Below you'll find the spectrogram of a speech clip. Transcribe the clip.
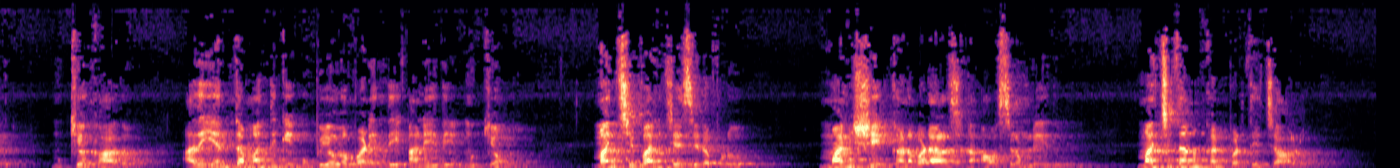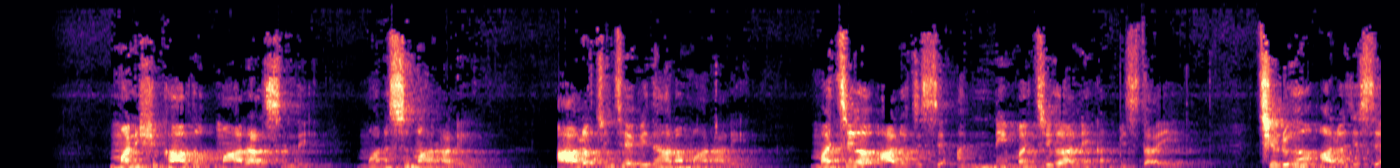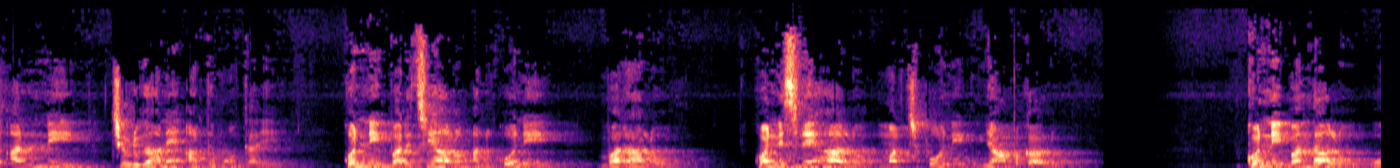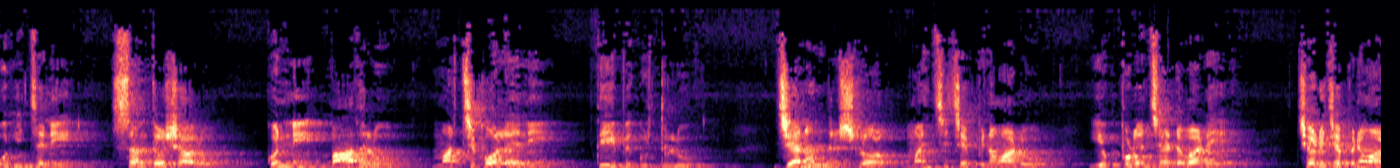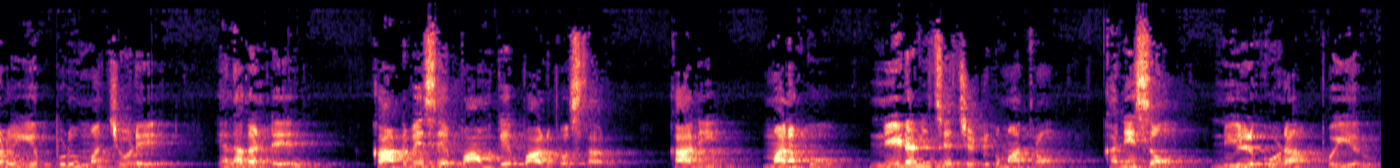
ముఖ్యం కాదు. అది ఎంతమందికి ఉపయోగపడింది అనేది ముఖ్యం. మంచి పని చేసేటప్పుడు మనిషి కనబడాల్సిన అవసరం లేదు. మంచితనం కనపడితే చాలు. మనిషి కాదు మారాల్సింది. మనసు మారాలి. ఆలోచించే విధానం మారాలి. మంచిగా ఆలోచిస్తే అన్నీ మంచిగానే కనిపిస్తాయి. చెడుగా ఆలోచిస్తే అన్నీ చెడుగానే అర్థమవుతాయి. కొన్ని పరిచయాలు అనుకోని వరాలు కొన్ని స్నేహాలు మర్చిపోని జ్ఞాపకాలు కొన్ని బంధాలు ఊహించని సంతోషాలు కొన్ని బాధలు మర్చిపోలేని తీపి గుర్తులు. జనం దృష్టిలో మంచి చెప్పినవాడు ఎప్పుడూ చెడ్డవాడే. చెడు చెప్పినవాడు ఎప్పుడూ మంచోడే. ఎలాగంటే కాటు వేసే పాముకే పాలు పోస్తారు. కానీ మనకు నీడనిచ్చే చెట్టుకు మాత్రం కనీసం నీళ్ళు కూడా పొయ్యరు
